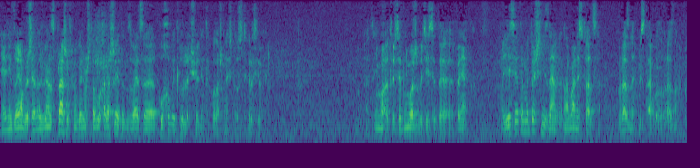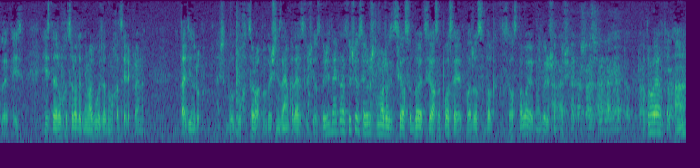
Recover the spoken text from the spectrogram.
И они вдвоем пришли, одновременно спрашивают, мы говорим, что было хорошо, это называется куховый тлюля. Еще один такой лошадь, значит, кстати, красивый. Это не, то есть это не может быть, если это понятно. А если это мы точно не знаем, как нормальная ситуация. В разных местах было, в разных. Это есть. Если это руф хацерот, это не могло быть в одном хацере, правильно? Это один руф. Значит, был двух хацерот. Мы точно не знаем, когда это случилось. Точно не знаем, когда это случилось. Я говорю, что может съелся до, это съелся после, это положился до, как съелся с тобой. Мы говорим, что ночью. Потом вариант тот. А?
